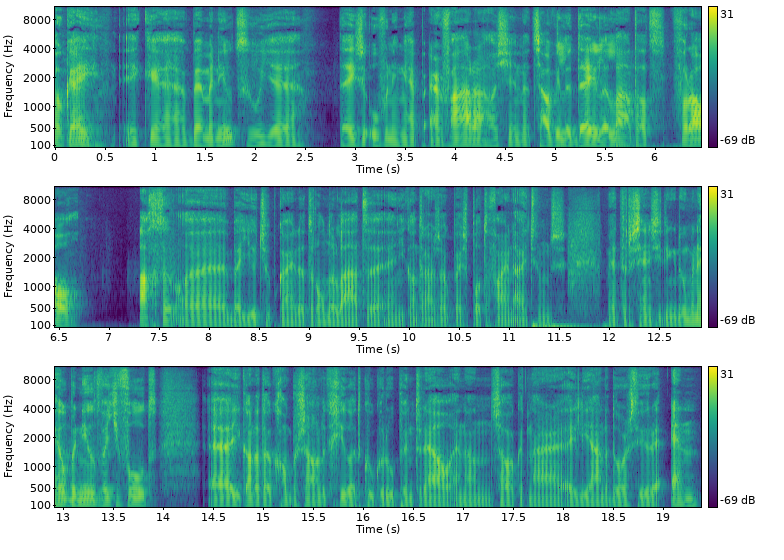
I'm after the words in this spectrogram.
Oké, ik uh, ben benieuwd hoe je deze oefening hebt ervaren. Als je het zou willen delen, laat dat vooral achter. Uh, bij YouTube kan je dat eronder laten. En je kan trouwens ook bij Spotify en iTunes met recensie dingen doen. Ik ben heel benieuwd wat je voelt. Uh, je kan het ook gewoon persoonlijk, giel.koekeroe.nl. En dan zal ik het naar Eliane doorsturen. En,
